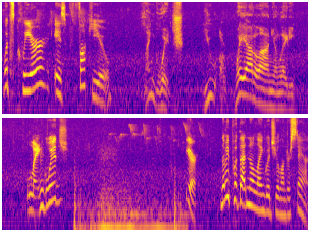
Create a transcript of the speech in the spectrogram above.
What's clear is fuck you. Language. You are way out of line, young lady. Language? Here, let me put that in a language you'll understand.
